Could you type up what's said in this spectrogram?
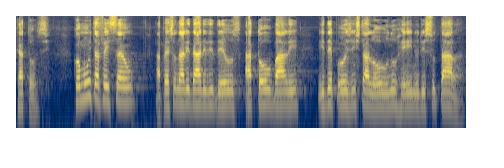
14. Com muita afeição, a personalidade de Deus atou Bali e depois instalou-o no reino de Sutala,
